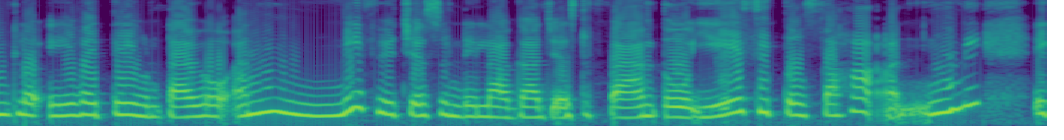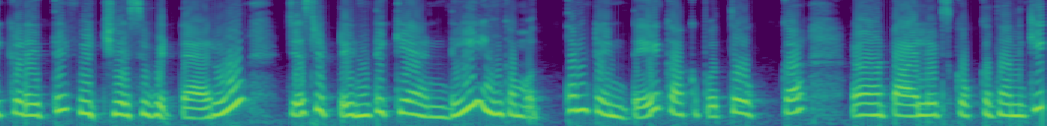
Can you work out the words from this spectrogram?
ఇంట్లో ఏవైతే ఉంటాయో అన్ని ఫీచర్స్ లాగా జస్ట్ ఫ్యాన్తో ఏసీతో సహా అన్ని ఇక్కడైతే ఫిట్ చేసి పెట్టారు. జస్ట్ టెంట్కే అండి. ఇంకా మొత్తం టెంటే. కాకపోతే ఒక్క టాయిలెట్స్కి ఒక్కదానికి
